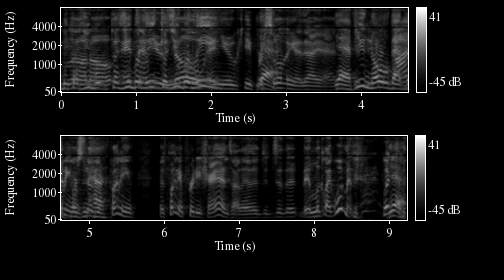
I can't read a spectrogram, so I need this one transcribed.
because you because you believe because you, know believe and you keep Yeah. pursuing it. Yeah, yeah. yeah. If you know that the person has plenty. There's plenty of pretty trans out there. They, they- they look like women. Yeah,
